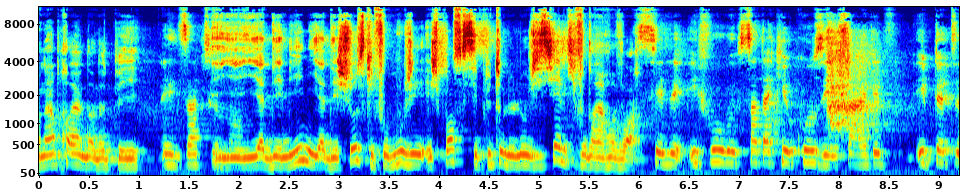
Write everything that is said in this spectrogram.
On a un problème dans notre pays. Exactement. Il y a des lignes, il y a des choses qu'il faut bouger. Et je pense que c'est plutôt le logiciel qu'il faudrait revoir. Il faut s'attaquer aux causes et s'arrêter et peut-être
